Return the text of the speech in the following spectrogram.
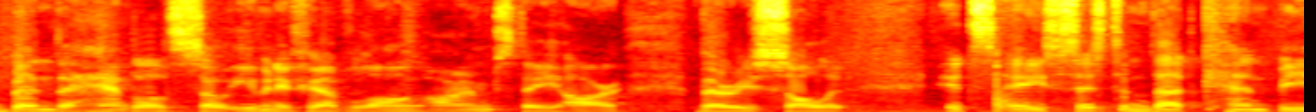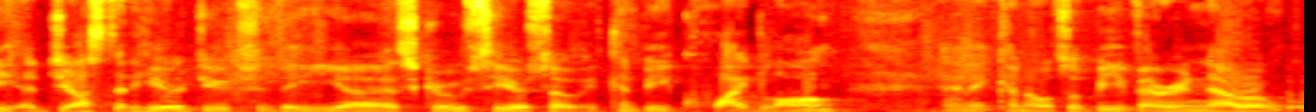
bend the handles. So even if you have long arms, they are very solid. It's a system that can be adjusted here due to the uh, screws here, so it can be quite long and it can also be very narrow.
